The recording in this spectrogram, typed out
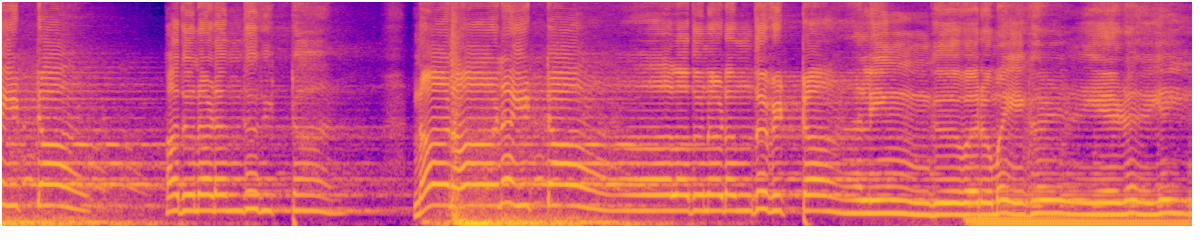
ஆணையிட்டால் அது நடந்து விட்டால். நான் ஆணையிட்டால் அது நடந்து விட்டால். இங்கு வறுமைகள் ஏழையை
